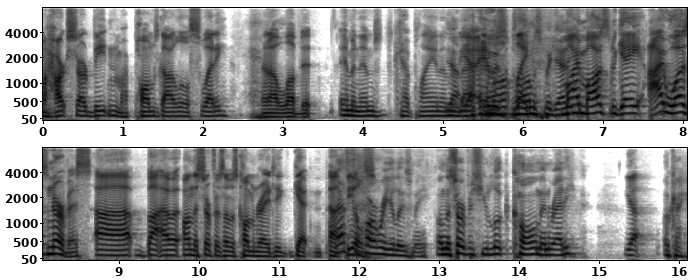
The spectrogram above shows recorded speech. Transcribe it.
my heart started beating, my palms got a little sweaty, and I loved it. Eminem's kept playing in Yeah. the Yeah, back. Yeah, it was like mom's spaghetti? my mom's spaghetti. I was nervous, uh, but I, on the surface, I was calm and ready to get uh, That's feels. the part where you lose me. On the surface, you look calm and ready. yeah, Okay,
